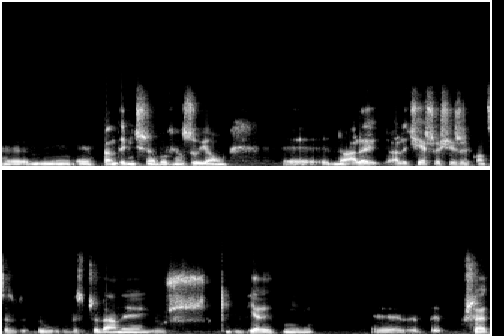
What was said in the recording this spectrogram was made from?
e, pandemiczne obowiązują. No ale, ale cieszę się, że koncert był wysprzedany już wiele dni przed,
